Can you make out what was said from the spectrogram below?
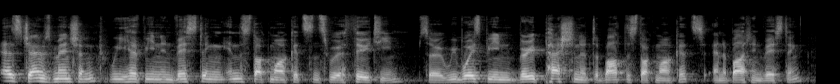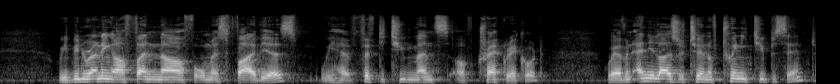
As James mentioned, we have been investing in the stock market since we were 13. So we've always been very passionate about the stock markets and about investing. We've been running our fund now for almost five years. We have 52 months of track record. We have an annualized return of 22%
